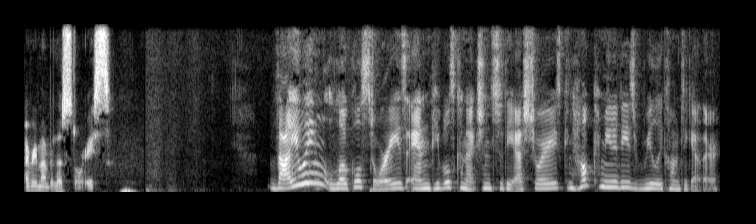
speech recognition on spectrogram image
I remember those stories. Valuing local stories and people's connections to the estuaries can help communities really come together.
